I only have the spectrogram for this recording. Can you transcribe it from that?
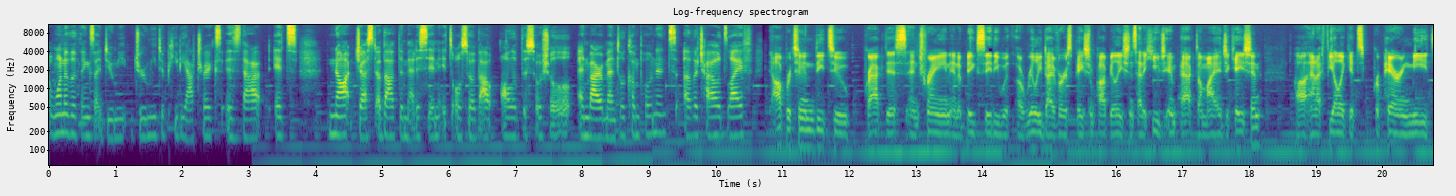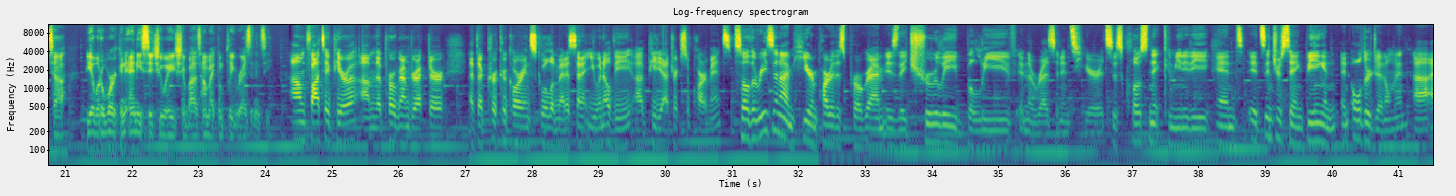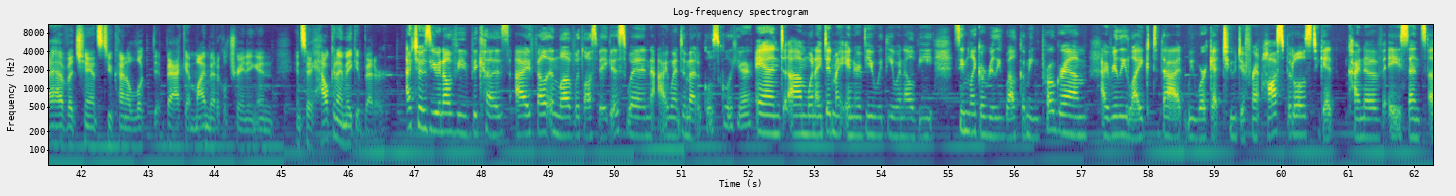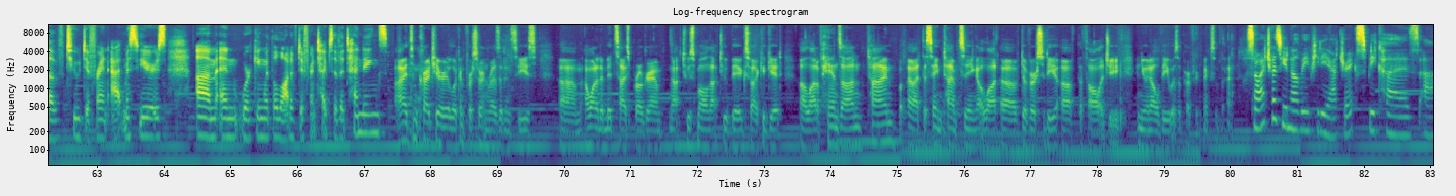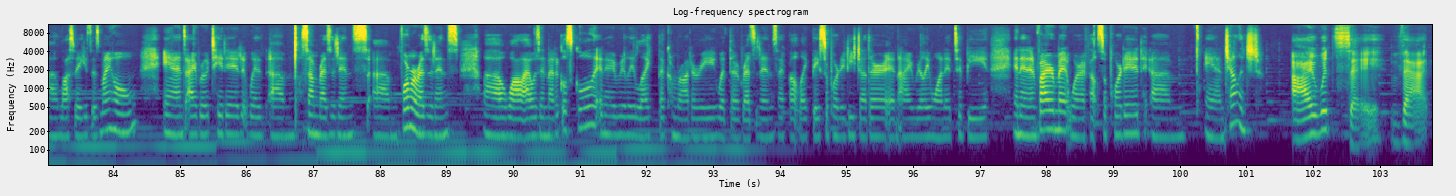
One of the things that me, drew me to pediatrics is that it's not just about the medicine, it's also about all of the social, environmental components of a child's life. The opportunity to practice and train in a big city with a really diverse patient population has had a huge impact on my education. Uh, and I feel like it's preparing me to be able to work in any situation by the time I complete residency. I'm Fateh Pira. I'm the program director at the Kirk School of Medicine at UNLV uh, Pediatrics Department. So the reason I'm here and part of this program is they truly believe in the residents here. It's this close-knit community and it's interesting being an, an older gentleman, uh, I have a chance to kind of look back at my medical training and, and say, how can I make it better? I chose UNLV because I fell in love with Las Vegas when I went to medical school here. And um, when I did my interview with UNLV, seemed like a really welcoming program. I really liked that we work at two different hospitals to get kind of a sense of two different atmospheres um, and working with a lot of different types of attendings. I had some criteria looking for certain residencies. Um, I wanted a mid-sized program, not too small, not too big, so I could get a lot of hands-on time, but at the same time seeing a lot of diversity of pathology, and UNLV was a perfect mix of that. So I chose UNLV Pediatrics because uh, Las Vegas is my home, and I rotated with um, some residents, um, former residents, uh, while I was in medical school school and I really liked the camaraderie with the residents. I felt like they supported each other and I really wanted to be in an environment where I felt supported um, and challenged. I would say that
